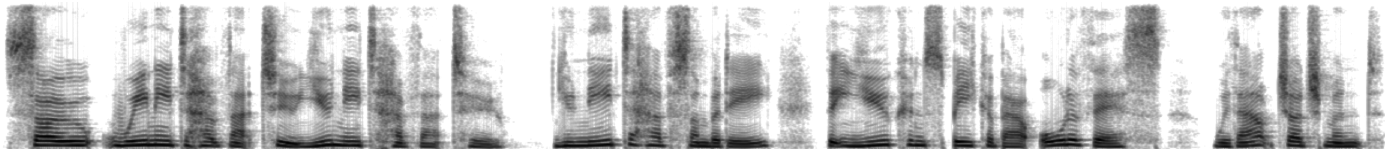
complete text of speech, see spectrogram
So we need to have that too. You need to have that too. You need to have somebody that you can speak about all of this without judgment,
